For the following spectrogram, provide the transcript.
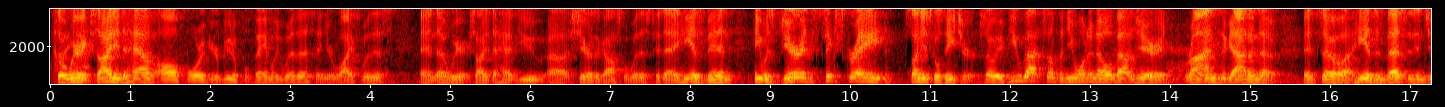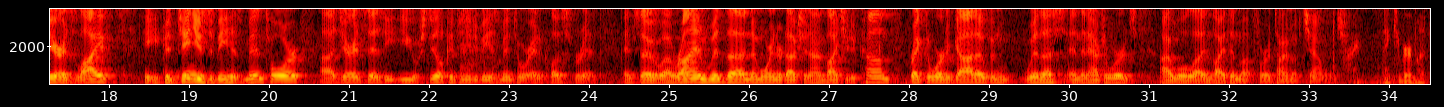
So we're excited to have all four of your beautiful family with us and your wife with us and uh, we're excited to have you uh, share the gospel with us today. He has been, he was Jared's sixth grade Sunday school teacher. So if you got something you want to know about Jared, Ryan's the guy to know. And so uh, he has invested in Jared's life. He continues to be his mentor. Uh, Jared says he, you still continue to be his mentor and a close friend. And so, uh, Ryan, with uh, no more introduction, I invite you to come, break the Word of God open with us, and then afterwards, I will invite them up for a time of challenge. Thank you very much.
